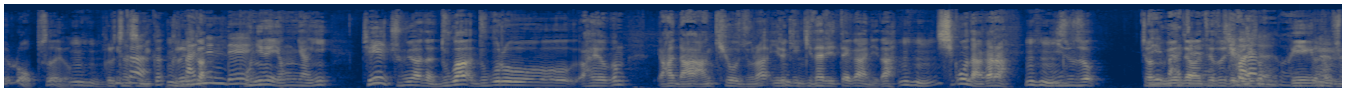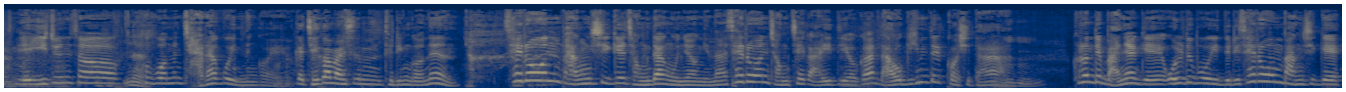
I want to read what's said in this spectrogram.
별로 없어요. 그렇지 그러니까, 않습니까? 그러니까 맞는데. 본인의 역량이 제일 중요하다. 누가 누구로 하여금 아, 나 안 키워주나 이렇게 기다릴 때가 아니다. 치고 나가라. 이준석 전 네, 위원장한테도 맞아요. 제가 그 얘기를 하고 싶은 예, 거예요. 예, 이준석 네. 후보는 잘하고 있는 거예요. 그러니까 제가 말씀드린 거는 새로운 방식의 정당 운영이나 새로운 정책 아이디어가 나오기 힘들 것이다. 그런데 만약에 올드보이들이 새로운 방식의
